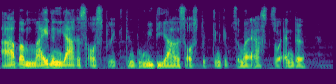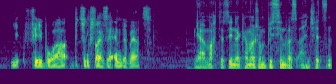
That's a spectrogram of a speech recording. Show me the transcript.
Aber meinen Jahresausblick, den Bumidi-Jahresausblick, den gibt es immer erst so Ende Februar beziehungsweise Ende März. Ja, macht das Sinn, da kann man schon ein bisschen was einschätzen.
